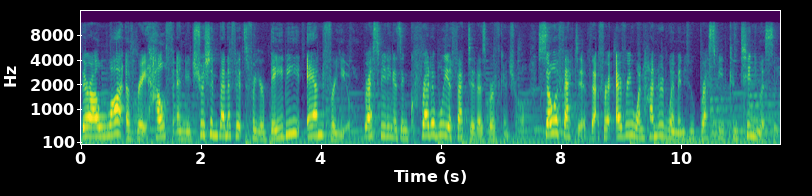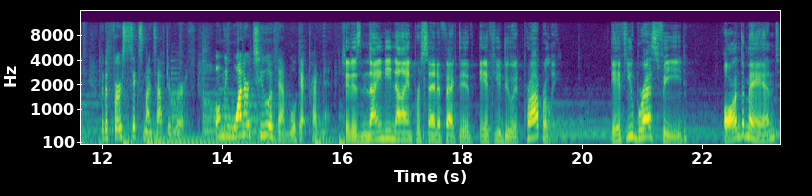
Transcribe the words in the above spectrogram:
There are a lot of great health and nutrition benefits for your baby and for you. Breastfeeding is incredibly effective as birth control. So effective that for every 100 women who breastfeed continuously for the first six months after birth, only one or two of them will get pregnant. It is 99% effective if you do it properly. If you breastfeed on demand,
